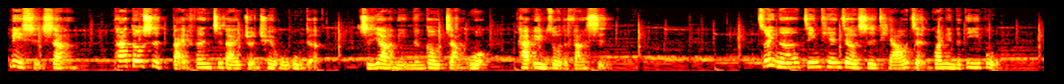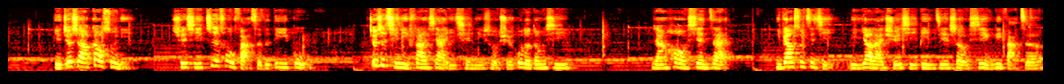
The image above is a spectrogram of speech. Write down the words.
历史上。它都是百分之百准确无误的，只要你能够掌握它运作的方式。所以呢，今天就是调整观念的第一步，也就是要告诉你，学习致富法则的第一步，就是请你放下以前你所学过的东西，然后现在你告诉自己，你要来学习并接受吸引力法则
